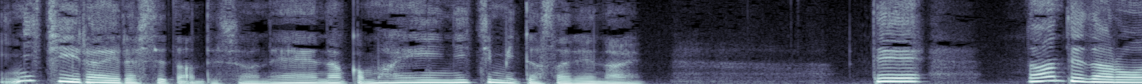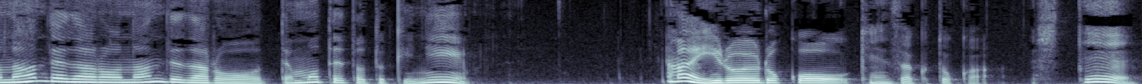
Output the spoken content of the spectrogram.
日イライラしてたんですよね。なんか毎日満たされない。で、なんでだろう、なんでだろう、なんでだろうって思ってた時に、まあいろいろこう検索とかして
